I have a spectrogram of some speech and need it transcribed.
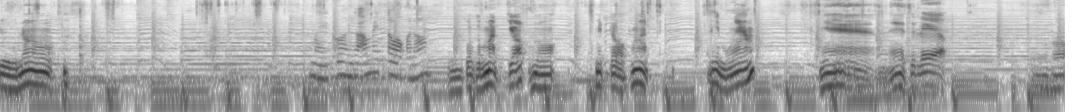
อยู่นอก ก่อนก็เอาไม่ตอกอะเนาะมันก็มัดจอกเนาะไม่ตอกมัดนี่มงามเนี่ยนี่เสร็จแล้วพอ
